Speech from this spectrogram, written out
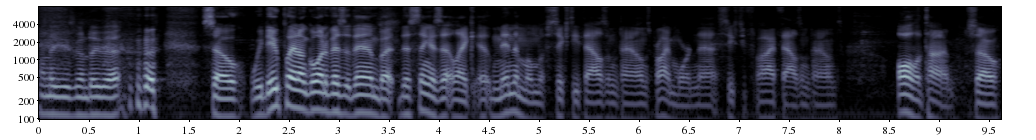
I knew you was gonna do that. So we do plan on going to visit them, but this thing is at like a minimum of 60,000 pounds, probably more than that, 65,000 pounds all the time. So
